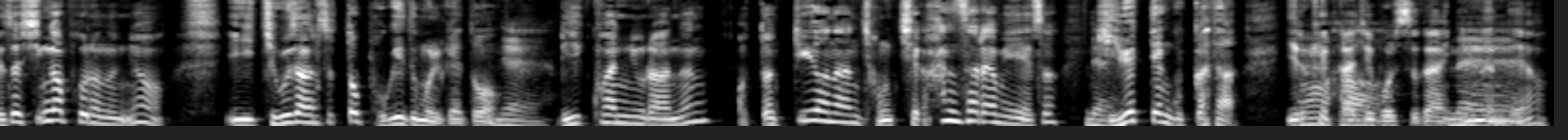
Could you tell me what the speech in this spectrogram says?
그래서 싱가포르는요, 이 지구상에서 또 보기 드물게도 네. 리쿠안유라는 어떤 뛰어난 정치가 한 사람에 의해서 네. 기획된 국가다. 이렇게까지 어허. 볼 수가 네. 있는데요.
